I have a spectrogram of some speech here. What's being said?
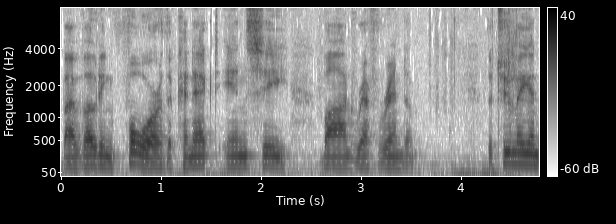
by voting for the Connect NC bond referendum. The $2 million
